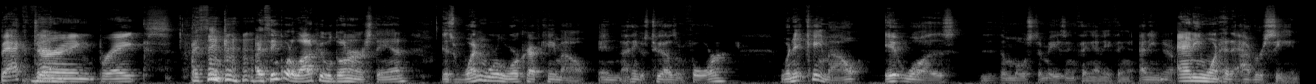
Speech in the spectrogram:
Back then, during breaks. I think I think what a lot of people don't understand is when World of Warcraft came out in I think it was 2004. When it came out, it was the most amazing thing anything any Yeah. anyone had ever seen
